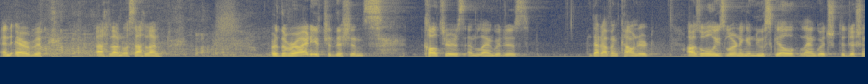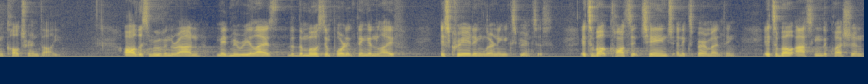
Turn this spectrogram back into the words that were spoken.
and Arabic, ahlan wa sahlan, or the variety of traditions, cultures, and languages that I've encountered, I was always learning a new skill, language, tradition, culture, and value. All this moving around made me realize that the most important thing in life is creating learning experiences. It's about constant change and experimenting. It's about asking the question,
